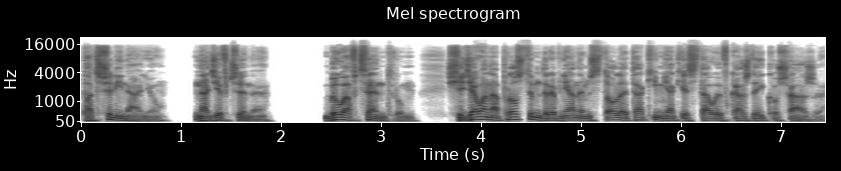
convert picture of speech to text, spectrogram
Patrzyli na nią, na dziewczynę. Była w centrum. Siedziała na prostym drewnianym stole, takim jakie stały w każdej koszarze.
